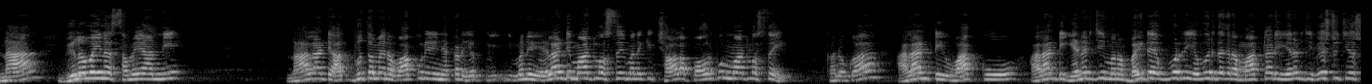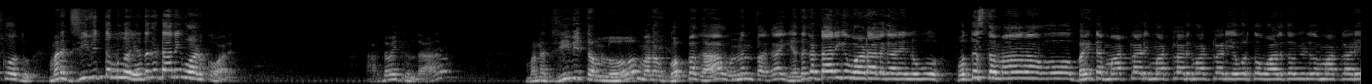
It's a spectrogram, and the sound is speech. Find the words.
నా విలువైన సమయాన్ని నాలాంటి అద్భుతమైన వాక్కుని నేను ఎక్కడ మనం మన ఎలాంటి మాటలు వస్తాయి మనకి? చాలా పవర్ఫుల్ మాటలు వస్తాయి. కనుక అలాంటి వాక్కు అలాంటి ఎనర్జీ మనం బయట ఎవరిని ఎవరి దగ్గర మాట్లాడి ఎనర్జీ వేస్ట్ చేసుకోవద్దు. మన జీవితంలో ఎదగడానికి వాడుకోవాలి. అర్థమవుతుందా మన జీవితంలో మనం గొప్పగా ఉన్నంతగా ఎదగటానికి వాడాలి కానీ నువ్వు పొద్దుస్తమా ఓ బయట మాట్లాడి మాట్లాడి మాట్లాడి ఎవరితో వాళ్ళతో వీళ్ళతో మాట్లాడి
